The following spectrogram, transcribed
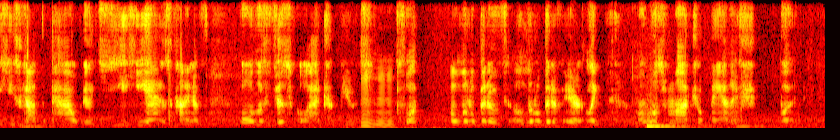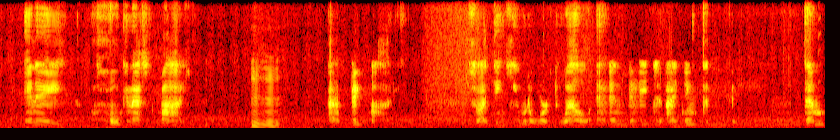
he's got the power. Like, he he has kind of all the physical attributes Mhm. plus a little bit of a little bit of air, like almost macho manish, but in a Hogan-esque body, hmm got a big body. So I think he would have worked well, and they, I think that them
